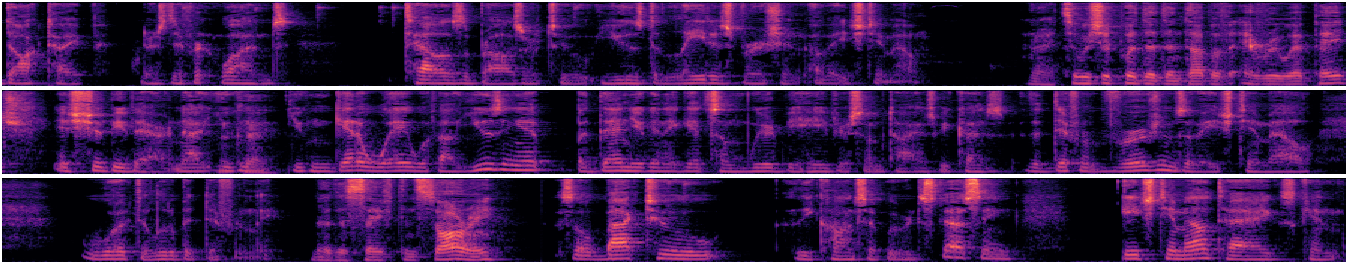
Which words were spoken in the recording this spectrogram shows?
doc type, there's different ones, tells the browser to use the latest version of HTML. Right. So we should put that on top of every web page? It should be there. Now you Okay. can you can get away without using it, but then you're going to get some weird behavior sometimes because the different versions of HTML worked a little bit differently. Better safe than sorry. So back to the concept we were discussing, HTML tags can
